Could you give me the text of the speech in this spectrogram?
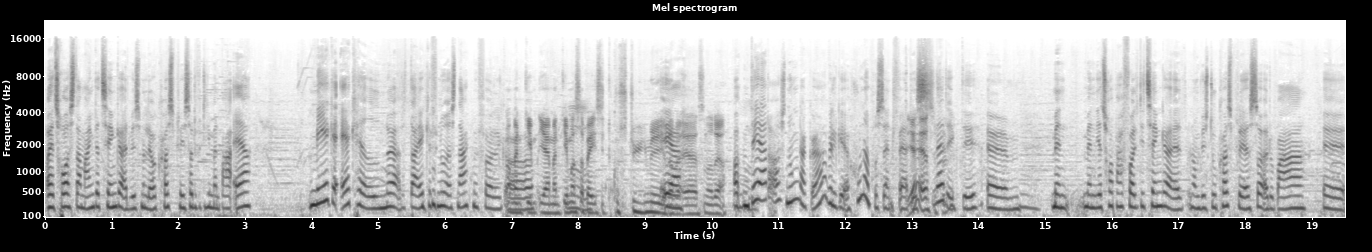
og jeg tror også, der er mange, der tænker, at hvis man laver cosplay, så er det fordi, man bare er mega akavet nørd, der ikke kan finde ud af at snakke med folk. Og man, gem, ja, man gemmer sig Mm. bag sit kostyme, Ja. eller hvad, ja, sådan noget der. Og mm. det er der også nogen, der gør, hvilket er 100% fair. Ja, det er ja, slet ikke det. Øhm, Mm. men, men jeg tror bare, folk de tænker, at når, hvis du er cosplayer, så er du bare øh,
